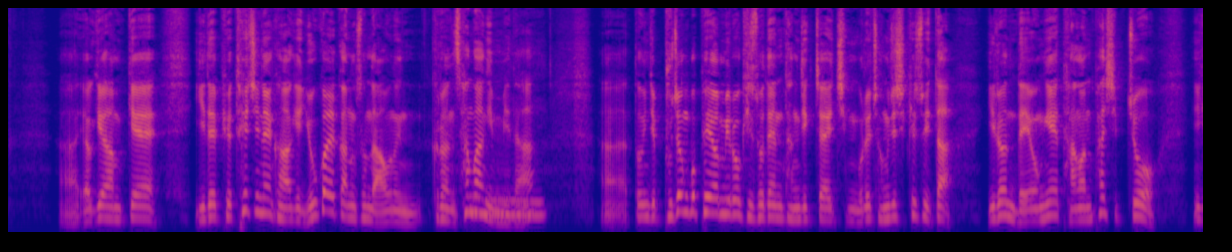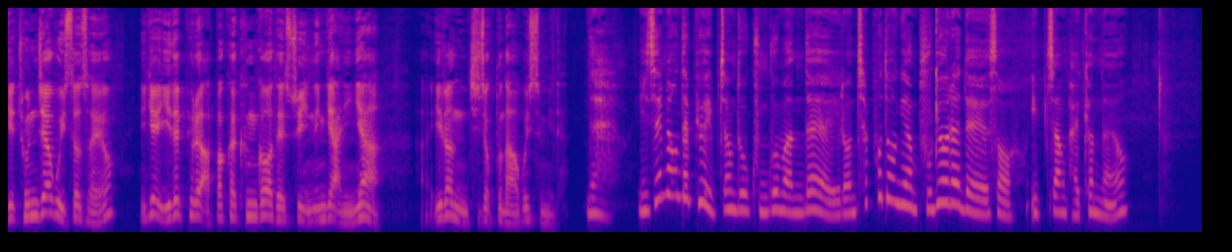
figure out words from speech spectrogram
아, 여기와 함께 이 대표 퇴진을 강하게 요구할 가능성 나오는 그런 상황입니다. 음. 아, 또 이제 부정부패 혐의로 기소된 당직자의 직무를 정지시킬 수 있다. 이런 내용의 당원 80조 이게 존재하고 있어서요. 이게 이 대표를 압박할 근거가 될 수 있는 게 아니냐 아, 이런 지적도 나오고 있습니다. 네. 이재명 대표 입장도 궁금한데 이런 체포동의안 부결에 대해서 입장 밝혔나요?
